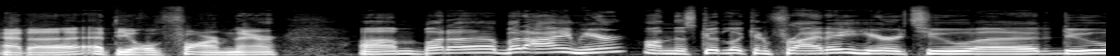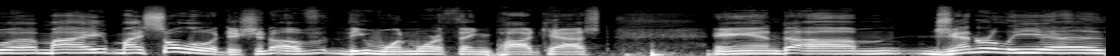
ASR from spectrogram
at uh at the old farm there. Um, but uh, but I am here on this good looking Friday here to uh, do uh, my my solo edition of the One More Thing podcast. And um, generally, uh,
